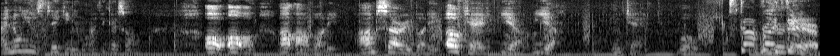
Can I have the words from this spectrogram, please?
I know he was taking him. I think I saw him. Oh, oh, oh, uh-uh, buddy. I'm sorry, buddy. Okay, yeah, yeah. Okay, whoa. Stop right You're gonna- there.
